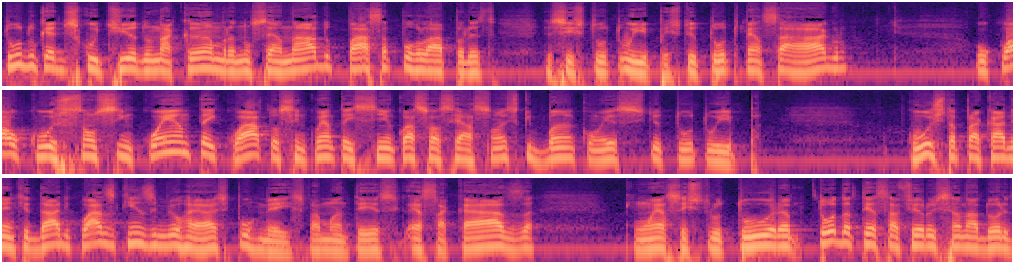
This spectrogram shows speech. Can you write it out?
Tudo que é discutido na Câmara, no Senado, passa por lá, por esse, esse Instituto IPA, Instituto Pensar Agro, o qual custa são 54 ou 55 associações que bancam esse Instituto IPA custa para cada entidade quase 15 mil reais por mês para manter esse, essa casa com essa estrutura. Toda terça-feira os senadores,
